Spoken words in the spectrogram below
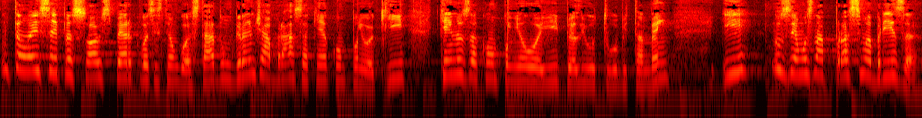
Então é isso aí, pessoal. Espero que vocês tenham gostado. Um grande abraço a quem acompanhou aqui, quem nos acompanhou aí pelo YouTube também. E nos vemos na próxima brisa.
